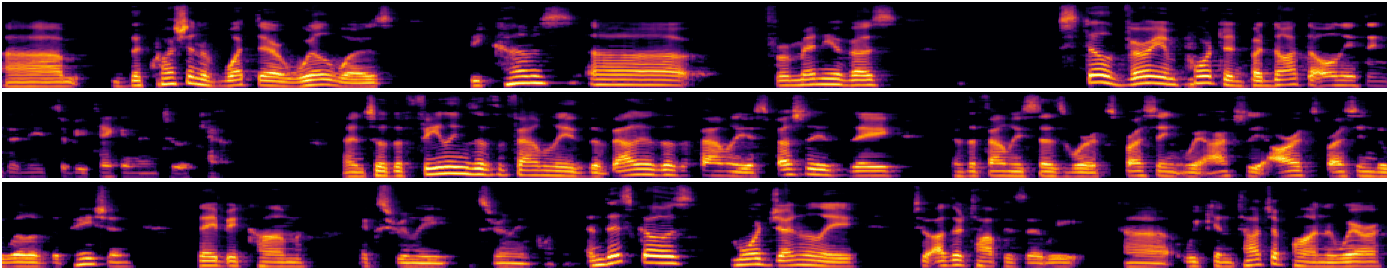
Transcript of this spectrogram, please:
um, the question of what their will was becomes, uh, for many of us, still very important, but not the only thing that needs to be taken into account. And so the feelings of the family, the values of the family, especially if they if the family says we're expressing we actually are expressing the will of the patient, they become extremely extremely important. And this goes more generally to other topics that we uh, we can touch upon where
